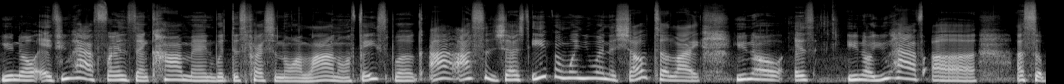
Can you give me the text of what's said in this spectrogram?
you know, if you have friends in common with this person online on Facebook, I, I suggest even when you're in the shelter, like you know, it's you know, you have a, a,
